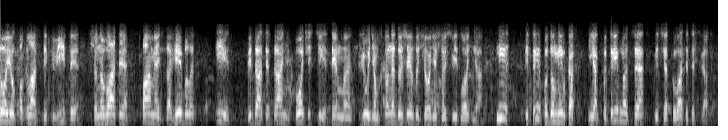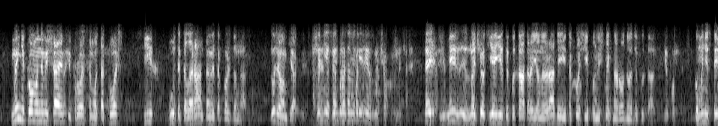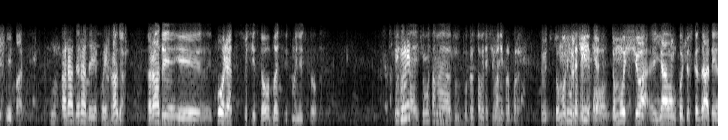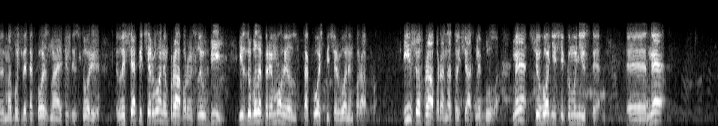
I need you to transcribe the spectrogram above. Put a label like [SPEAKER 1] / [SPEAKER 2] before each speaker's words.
[SPEAKER 1] метою покласти квіти, шанувати пам'ять загиблих і віддати дань почесті тим людям, хто не дожив до сьогоднішнього світлого дня, і піти по домівках, як потрібно це відсвяткувати це свято. Ми нікому не мішаємо і просимо також всіх бути толерантними також до нас. Дуже вам дякую.
[SPEAKER 2] Тут є ще представники... значок.
[SPEAKER 1] Це мій значок я є депутат районної ради і також є помічник народного депутата комуністичної партії.
[SPEAKER 3] Ради, ради якої?
[SPEAKER 1] Рада? Ради і поряд сусідська область і Хмельницька область.
[SPEAKER 2] Скажіть, Чому саме тут використовуєте червоні прапори?
[SPEAKER 1] Тому
[SPEAKER 2] Чому
[SPEAKER 1] що
[SPEAKER 2] це
[SPEAKER 1] тільки,
[SPEAKER 2] принципово?
[SPEAKER 1] тому що я вам хочу сказати, мабуть, ви також знаєте з історії, лише під червоним прапором йшли в бій і здобули перемоги також під червоним прапором. Іншого прапора на той час не було. Ми сьогоднішні комуністи е, не,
